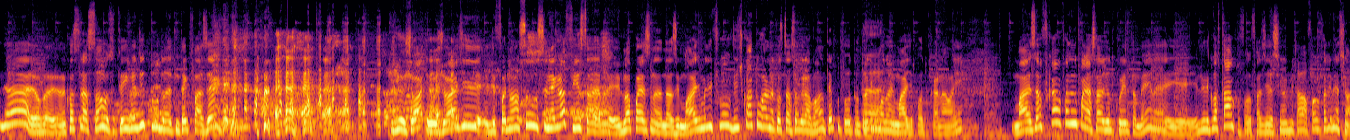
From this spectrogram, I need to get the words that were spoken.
Não, eu, na consideração, você tem que ver de tudo, né? Não tem o que fazer. e o Jorge, o Jorge, ele foi nosso cinegrafista, né? Ele não aparece na- nas imagens, mas ele ficou 24 horas na consideração gravando o tempo todo. Tanto é que ele mandou uma imagem para outro canal aí. Mas eu ficava fazendo palhaçada junto com ele também, né? E ele gostava que eu fazia assim, eu imitava a fogo, eu fazia bem assim, ó.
